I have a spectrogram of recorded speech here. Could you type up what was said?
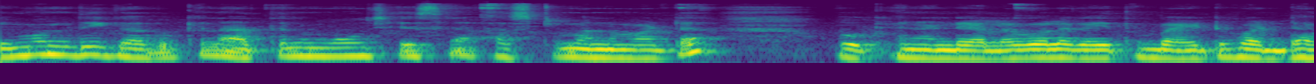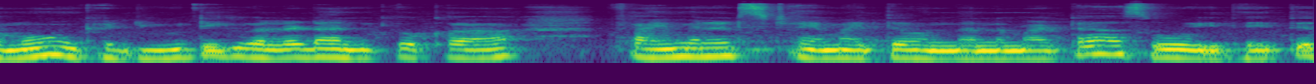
ఏముంది? కాబట్టి అతను మూవ్ చేసిన కష్టం అనమాట ఓకేనండి ఎలాగోలాగైతే బయటపడ్డాము. ఇంకా డ్యూటీకి వెళ్ళడానికి ఒక ఫైవ్ మినిట్స్ టైం అయితే ఉందన్నమాట. సో ఇదైతే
